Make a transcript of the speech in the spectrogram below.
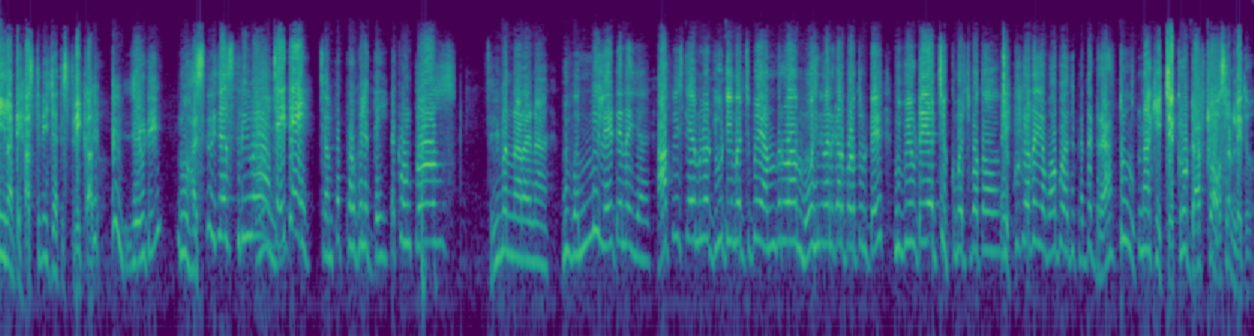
నీలాంటి హస్తిని జాతి స్త్రీ కాదు. ఏమిటి? నువ్వు హస్తి చేస్తున్నావా చైతే చంప పొగులుద్ది. Account close. శ్రీమన్నారాయణ నువ్వన్నీ లేటేనయ్యా ఆఫీస్ టైంలో డ్యూటీ మర్చిపోయి అందరూ ఆ మోహిని వెనకాల పడుతుంటే నువ్వేమిటయ్యా చెక్కు మర్చిపోతావు? చెక్కు కదయ్యా బాబు అది పెద్ద డ్రాఫ్ట్. నాకు ఈ చెక్లు డ్రాఫ్ట్లో అవసరం లేదు.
